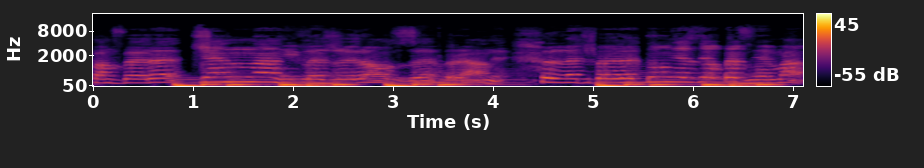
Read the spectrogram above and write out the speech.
Pan w berecie na nich leży rozebrany, lecz beretu nie zdjął, pewnie ma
